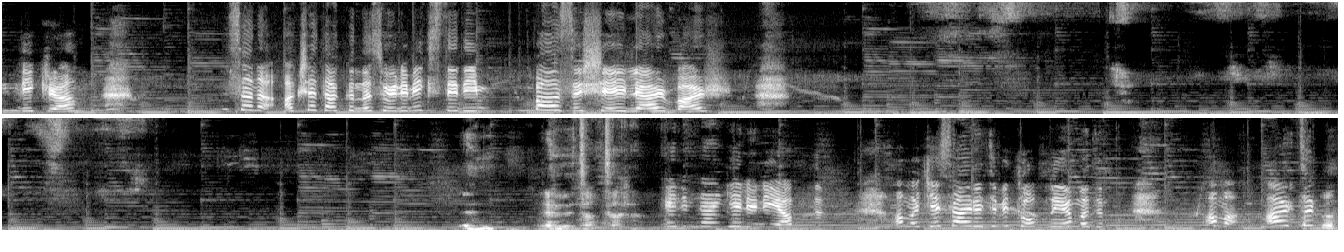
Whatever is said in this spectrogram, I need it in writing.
Vikram, sana Akşat hakkında söylemek istediğim bazı şeyler var. Evet Antara. Elimden geleni yaptım ama cesaretimi toplayamadım. Ama artık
